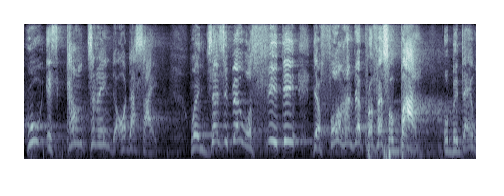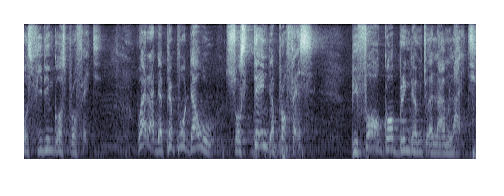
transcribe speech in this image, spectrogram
who is countering the other side. When Jezebel was feeding the 400 prophets of Baal, Obadiah was feeding God's prophet. Where are the people that will sustain the prophets before God bring them to a limelight?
